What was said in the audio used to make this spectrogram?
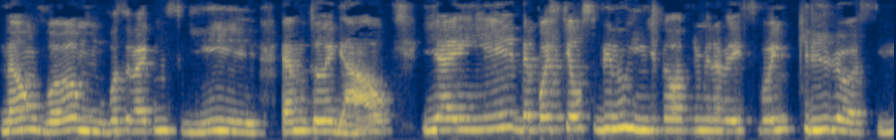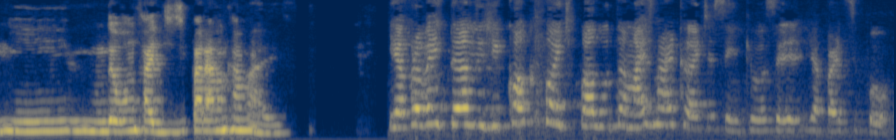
"Não, vamos, você vai conseguir, é muito legal". E aí, depois que eu subi no ringue pela primeira vez, foi incrível assim, e não deu vontade de parar nunca mais. E aproveitando, de qual que foi, tipo, a luta mais marcante, assim, que você já participou?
